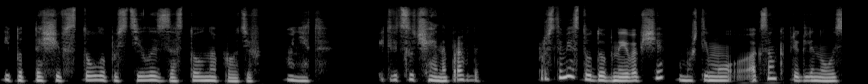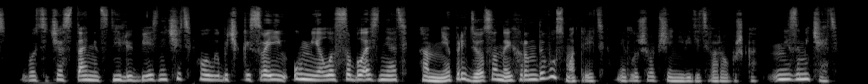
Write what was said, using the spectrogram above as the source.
и, подтащив стул, опустилась за стол напротив. О нет, это ведь случайно, правда? Просто место удобное и вообще. Может, ему Оксанка приглянулась. Вот сейчас станет с ней любезничать, улыбочкой своей умело соблазнять. А мне придется на их рандеву смотреть. Нет, лучше вообще не видеть воробушка. Не замечать.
